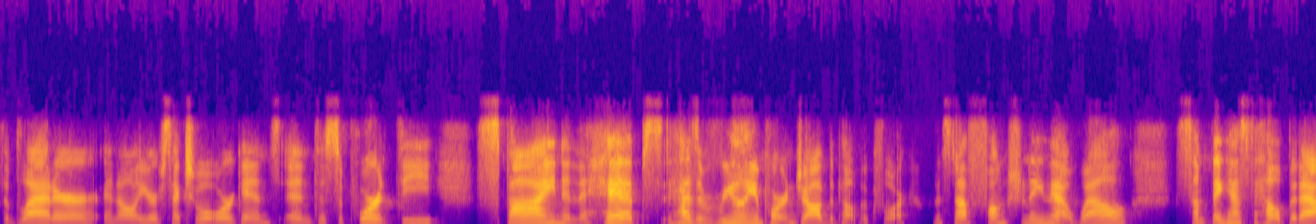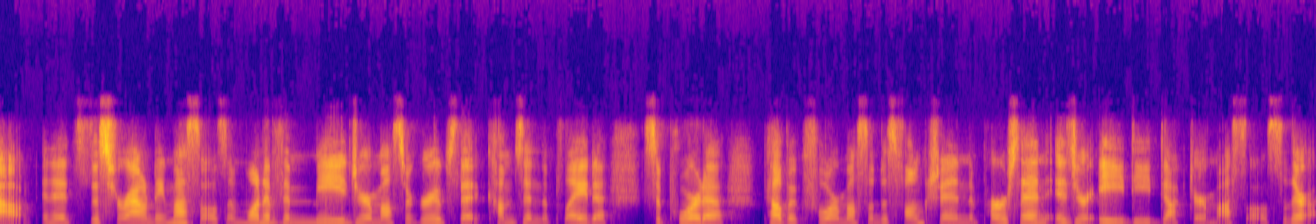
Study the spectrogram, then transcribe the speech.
the bladder, and all your sexual organs, and to support the spine and the hips, it has a really important job, the pelvic floor. When it's not functioning that well, something has to help it out, and it's the surrounding muscles. And one of the major muscle groups that comes into play to support a pelvic floor muscle dysfunction person is your adductor muscles. So they're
